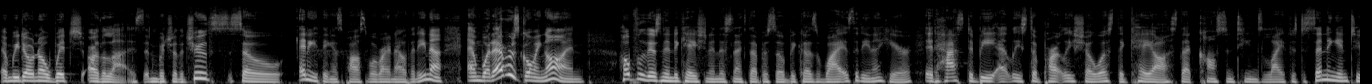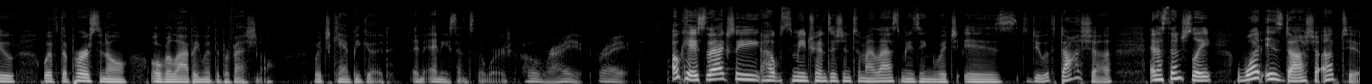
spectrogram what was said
and we don't know which are the lies and which are the truths. So anything is possible right now with Adina. And whatever's going on, hopefully there's an indication in this next episode because why is Adina here? It has to be at least to partly show us the chaos that Konstantin's life is descending into with the personal overlapping with the professional, which can't be good in any sense of the word. Oh, right, right. Okay, so that actually helps me transition to my last musing, which is to do with Dasha. And essentially, what is Dasha up to?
